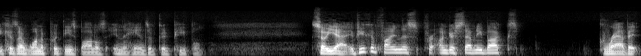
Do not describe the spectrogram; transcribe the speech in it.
because I want to put these bottles in the hands of good people. So yeah, if you can find this for under 70 bucks, grab it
